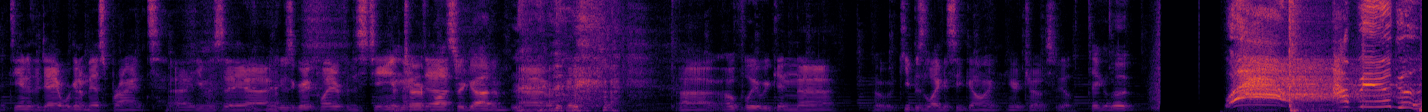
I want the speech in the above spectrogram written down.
at the end of the day, we're gonna miss Bryant. Uh, he was a uh, he was a great player for this team. The turf and, uh, monster got him. uh, hopefully, we can keep his legacy going here at Travis Field. Take a look. Wow, I feel good.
